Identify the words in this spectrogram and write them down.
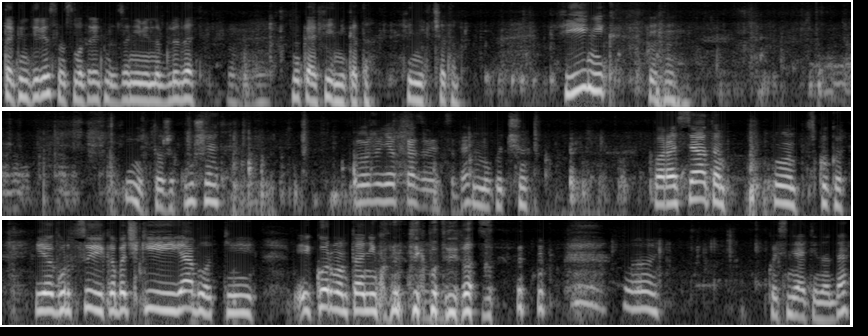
Так интересно смотреть, за ними наблюдать. Ну-ка, финик это. Финик, что там? Финик. Финик тоже кушает. Он уже не отказывается, да? Ну-ка, что? Поросятам Вон сколько. И огурцы, и кабачки, и яблоки, и, и кормом-то они кормят их по три раза. Ой. Вкуснятина, да?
